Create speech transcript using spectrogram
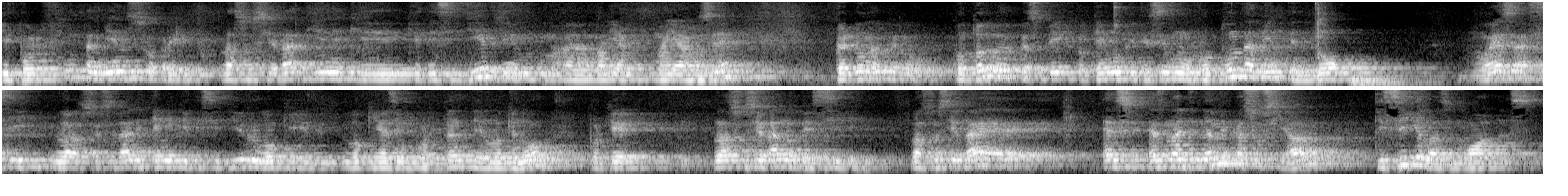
E por fim também sobre a sociedade tem que, que decidir de Maria, Maria José, perdona, pero com todo o respeito tenho que dizer um rotundamente não não é assim, a sociedade tem que decidir o que, o que é importante e o que não, porque a sociedade não decide. A sociedade é, é, é uma dinâmica social que sigue as modas.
